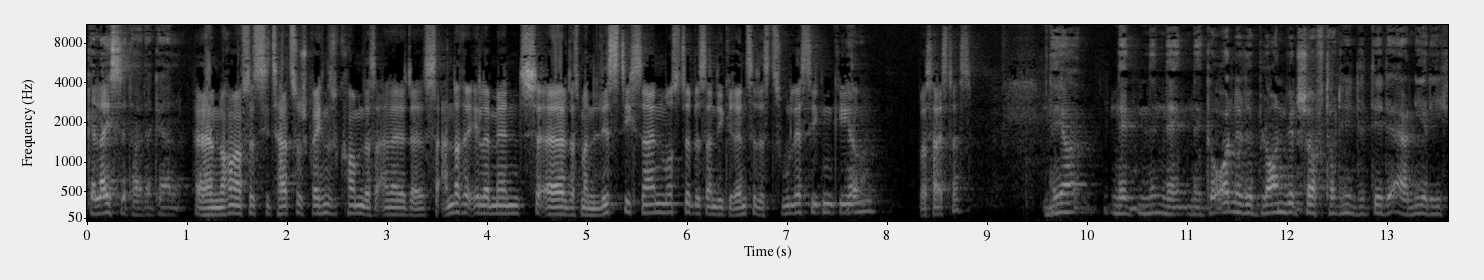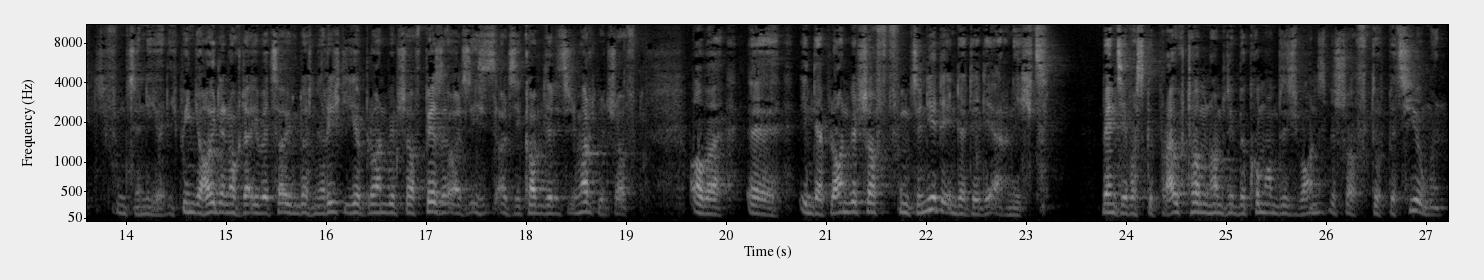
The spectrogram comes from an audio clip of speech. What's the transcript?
geleistet hat, der Kerl. Ähm, noch einmal auf das Zitat zu sprechen zu kommen, dass eine, das andere Element, äh, dass man listig sein musste, bis an die Grenze des Zulässigen gehen. Ja. Was heißt das? Naja, eine, eine, eine geordnete Planwirtschaft hat in der DDR nie richtig funktioniert. Ich bin ja heute noch der Überzeugung, dass eine richtige Planwirtschaft besser ist als die kapitalistische Marktwirtschaft. Aber äh, in der Planwirtschaft funktionierte in der DDR nichts. Wenn sie was gebraucht haben, haben sie bekommen, haben sie sich woanders beschafft, durch Beziehungen.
